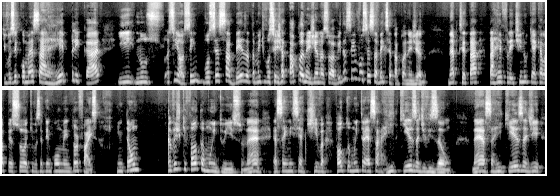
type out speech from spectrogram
que você começa a replicar e nos assim, ó, sem você saber exatamente, você já está planejando a sua vida sem você saber que você está planejando, né? Porque você está tá refletindo o que aquela pessoa que você tem como mentor faz. Então, eu vejo que falta muito isso, né? Essa iniciativa, falta muito essa riqueza de visão, né? Essa riqueza de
